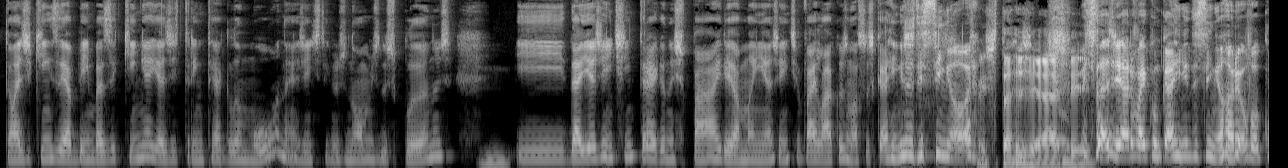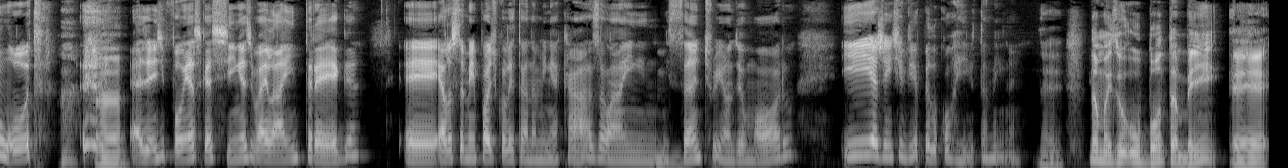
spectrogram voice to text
Então, a de 15 é a bem basiquinha e a de 30 é a glamour, né? A gente tem os nomes dos planos. Hum. E daí a gente entrega no Spire. Amanhã a gente vai lá com os nossos carrinhos de senhora. O estagiário. o estagiário vai com carrinho de senhora, eu vou com outro. Ah. A gente põe as caixinhas, vai lá e entrega. É, elas também podem coletar na minha casa, lá em, uhum. em Century, onde eu moro. E a gente envia pelo correio também, né? É. Não, mas o, o, bom também, é,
